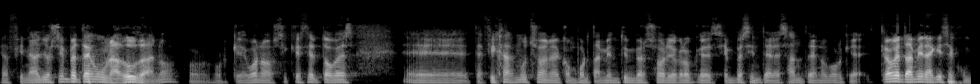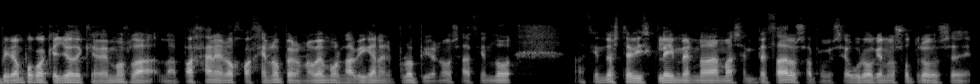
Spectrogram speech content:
al final yo siempre tengo una duda, ¿no? Porque, bueno, sí que es cierto, ves, eh, te fijas mucho en el comportamiento inversor, yo creo que siempre es interesante, ¿no? Porque creo que también aquí se cumplirá un poco aquello de que vemos la, la paja en el ojo ajeno, pero no vemos la viga en el propio, ¿no? O sea, haciendo, haciendo este disclaimer nada más empezar, o sea, porque seguro que nosotros eh,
